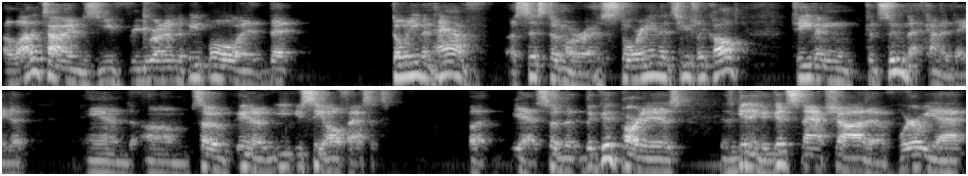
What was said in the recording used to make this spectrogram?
a lot of times you run into people that don't even have a system or a historian, it's usually called, to even consume that kind of data. And um, so, you know, you, you, see all facets. Yeah, so the, the good part is is getting a good snapshot of where we at,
